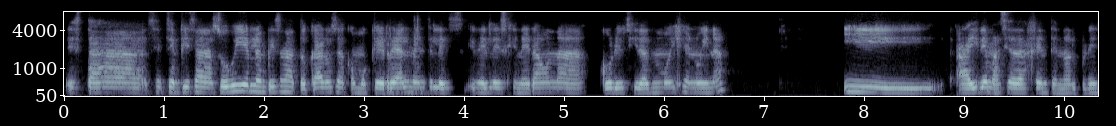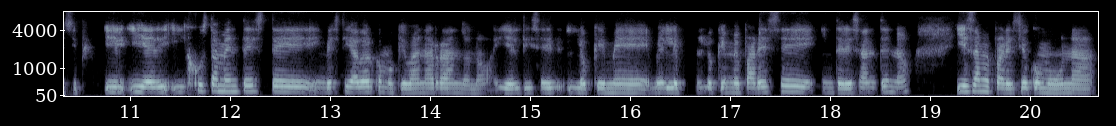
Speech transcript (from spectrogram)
está, se, se, empiezan a subir, lo empiezan a tocar, o sea, como que realmente les, les genera una curiosidad muy genuina y hay demasiada gente, ¿no? Al principio. Y, y, justamente este investigador como que va narrando, ¿no? Y él dice lo que me, lo que me parece interesante, ¿no? Y esa me pareció como una,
